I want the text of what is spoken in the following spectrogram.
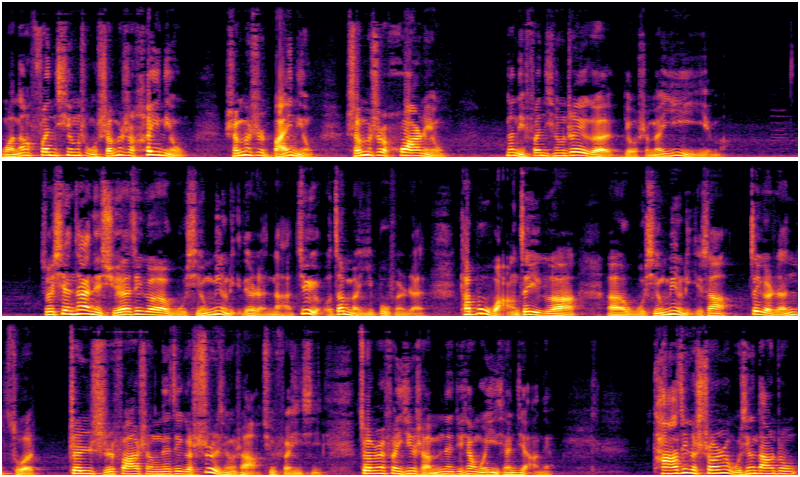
我能分清楚什么是黑牛，什么是白牛，什么是花牛，那你分清这个有什么意义吗？所以现在呢，学这个五行命理的人呢，就有这么一部分人，他不往这个呃五行命理上，这个人所真实发生的这个事情上去分析，专门分析什么呢？就像我以前讲的，他这个生日五行当中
